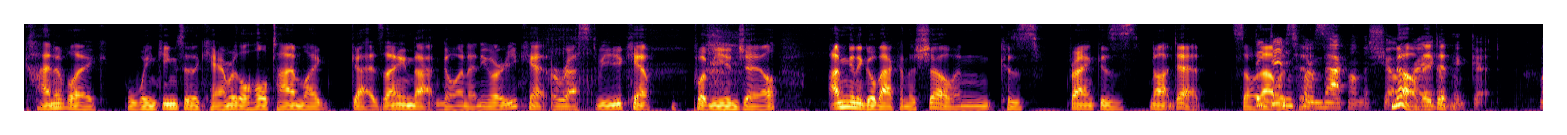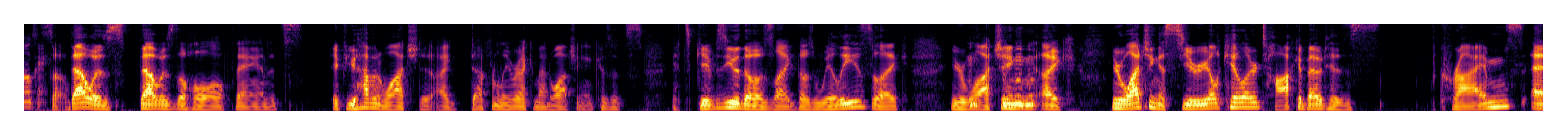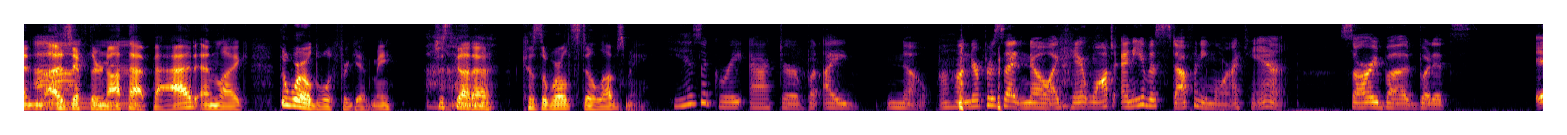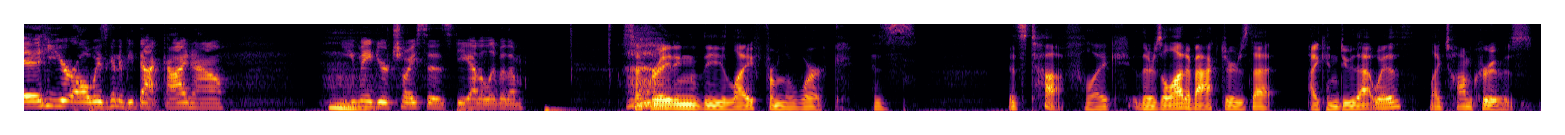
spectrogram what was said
kind of like winking to the camera the whole time, like, guys, I ain't not going anywhere. You can't arrest me. You can't put me in jail. I'm gonna go back on the show, and because Frank is not dead, so They that didn't was put him back on the show. No, right? they didn't. Okay, good. Okay. So that was that was the whole thing, and it's if you haven't watched it, I definitely recommend watching it because it's it gives you those like those willies, like you're watching like you're watching a serial killer talk about his crimes and as Ah, if they're not that bad, and like the world will forgive me. Just gotta because the world still loves me. He is a great actor, but I no, a hundred percent no. I can't watch any of his stuff anymore. I can't. Sorry, bud, but it's eh, you're always gonna be that guy now. You made your choices. You gotta live with them. separating the life from the work is it's tough like there's a lot of actors that i can do that with like tom cruise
